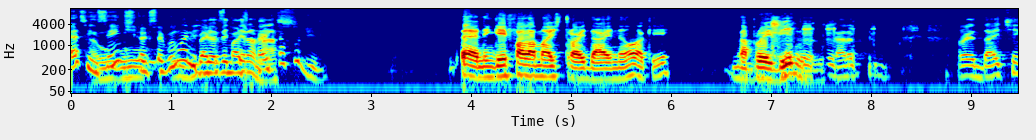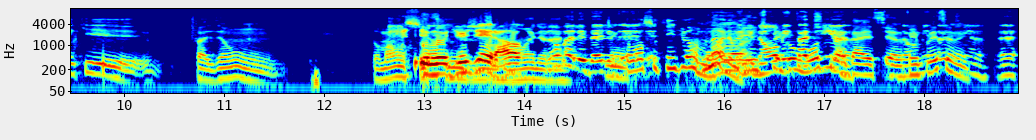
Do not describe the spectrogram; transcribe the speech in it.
é assim, se a gente O- segundo o o linebacker se é machucar, tá fudido. É, ninguém fala mais de Troy Dye não aqui. Tá Não. proibido? O cara. Troy Dye tinha que fazer um. Tomar um suquinho de geral. hormônio, Não, né? mas ele, ele, Tomar ele, um suquinho de Não, hormônio, a mano. gente dá uma um aumentadinha. pra dar esse ele ano, dá foi uma impressionante. aumentadinha. É,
